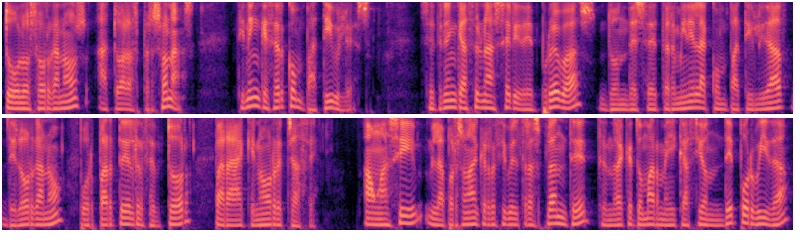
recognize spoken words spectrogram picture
todos los órganos a todas las personas. Tienen que ser compatibles. Se tienen que hacer una serie de pruebas donde se determine la compatibilidad del órgano por parte del receptor para que no rechace. Aún así, la persona que recibe el trasplante tendrá que tomar medicación de por vida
